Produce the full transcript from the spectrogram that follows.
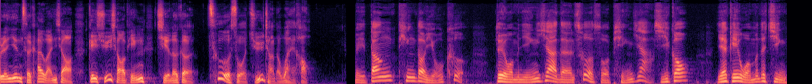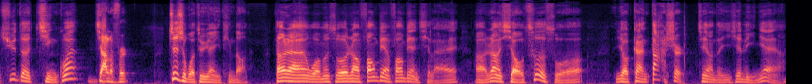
人因此开玩笑，给徐小平起了个。厕所局长的外号。每当听到游客对我们宁夏的厕所评价极高，也给我们的景区的景观加了分儿，这是我最愿意听到的。当然，我们说让方便方便起来啊，让小厕所要干大事儿，这样的一些理念啊，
